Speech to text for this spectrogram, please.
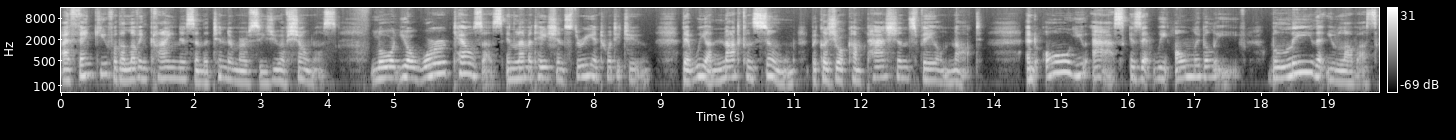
I thank you for the loving kindness and the tender mercies you have shown us. Lord, your word tells us in Lamentations 3 and 22 that we are not consumed because your compassions fail not. And all you ask is that we only believe. Believe that you love us.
